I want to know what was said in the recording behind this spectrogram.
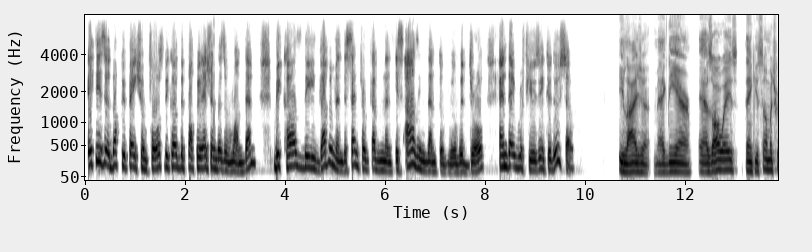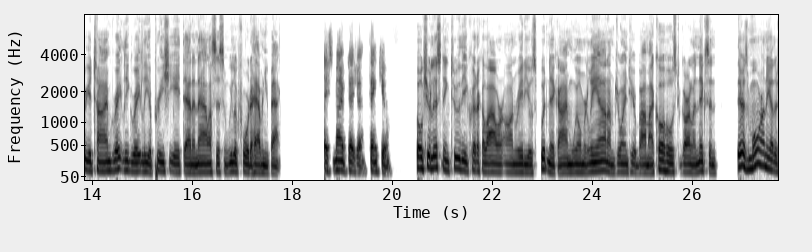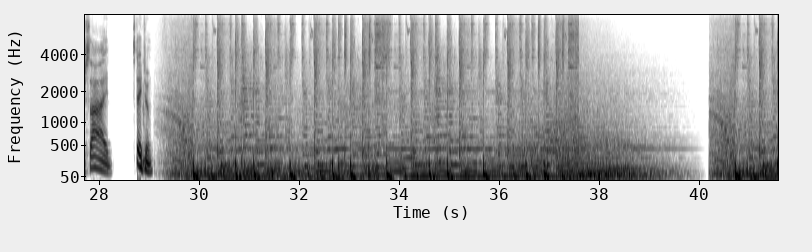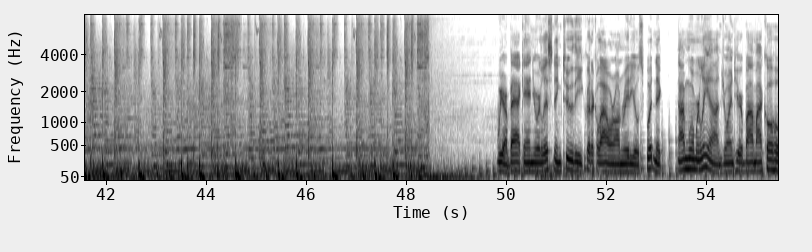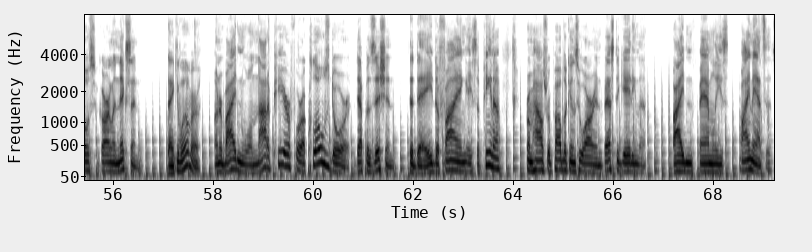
it is an occupation force because the population doesn't want them, because the government, the central government, is asking them to withdraw, and they're refusing to do so. Elijah Magnier. As always, thank you so much for your time. Greatly, greatly appreciate that analysis, and we look forward to having you back. It's my pleasure. Thank you. Folks, you're listening to the Critical Hour on Radio Sputnik. I'm Wilmer Leon. I'm joined here by my co host, Garland Nixon. There's more on the other side. Stay tuned. We are back, and you're listening to the Critical Hour on Radio Sputnik. I'm Wilmer Leon, joined here by my co host, Garland Nixon. Thank you, Wilmer. Hunter Biden will not appear for a closed door deposition today, defying a subpoena from House Republicans who are investigating the Biden family's finances.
